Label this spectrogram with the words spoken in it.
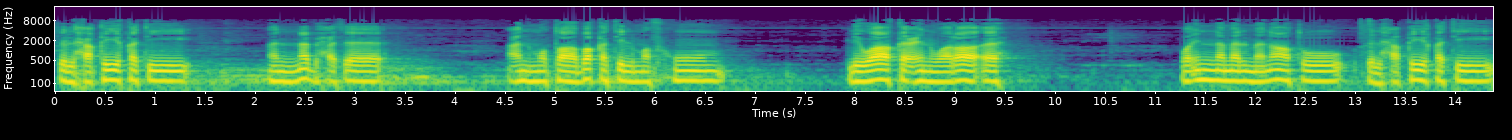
في الحقيقة أن نبحث عن مطابقة المفهوم لواقع وراءه وإنما المناط في الحقيقة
